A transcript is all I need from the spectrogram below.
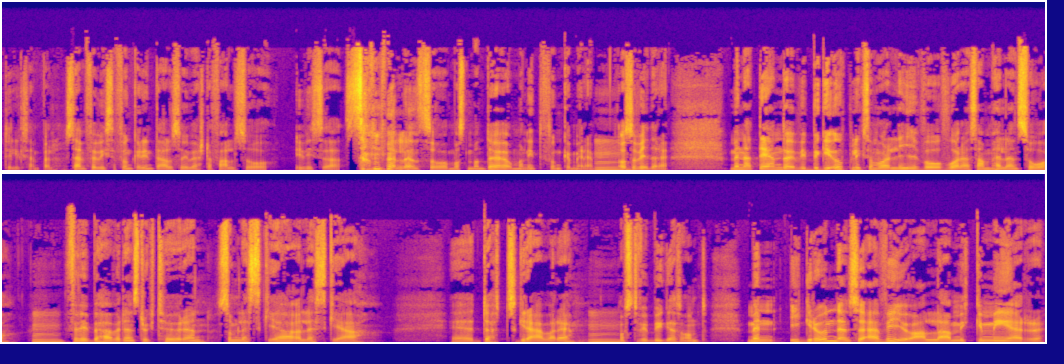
till exempel. Sen för vissa funkar det inte alls och i värsta fall så i vissa samhällen så måste man dö om man inte funkar med det och så vidare. Men att det ändå är, vi bygger upp liksom våra liv och våra samhällen så. För vi behöver den strukturen som läskiga, läskiga eh, dödsgrävare måste vi bygga sånt. Men i grunden så är vi ju alla mycket mer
